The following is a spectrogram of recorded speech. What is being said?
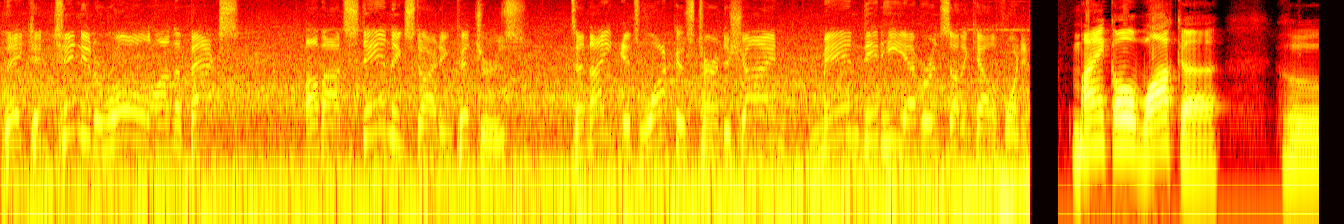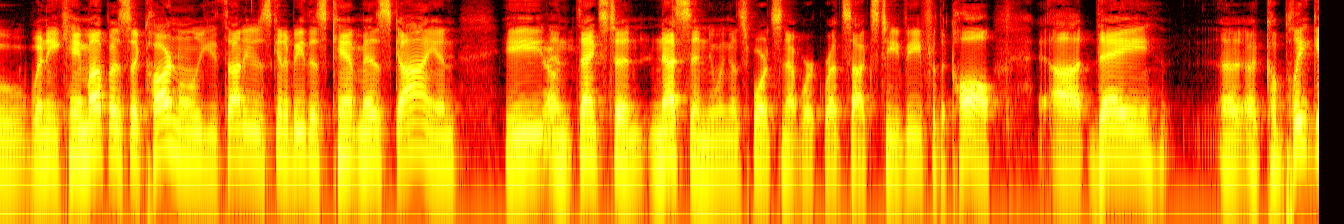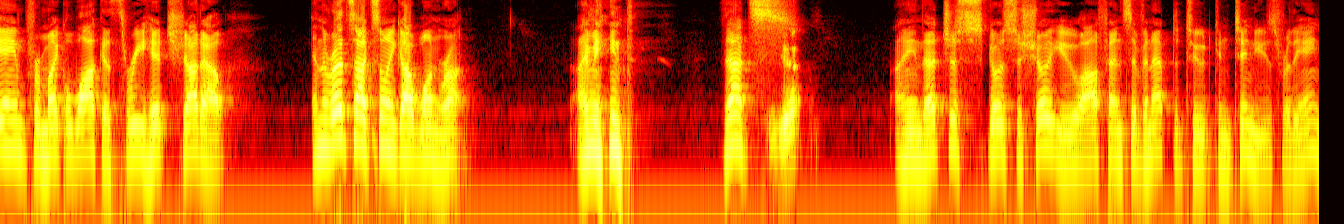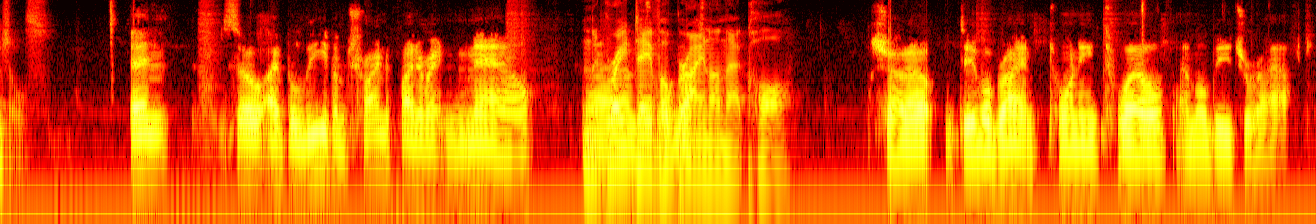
They continue to roll on the backs of outstanding starting pitchers. Tonight, it's Wacha's turn to shine. Man, did he ever in Southern California. Michael Wacha, who, when he came up as a Cardinal, you thought he was going to be this can't miss guy, and he Yep. and thanks to NESN, New England Sports Network, Red Sox TV for the call, uh, they a, a complete game for Michael Wacha, three hit shutout, and the Red Sox only got one run. I mean, that's Yeah. I mean, that just goes to show you offensive ineptitude continues for the Angels. And so I believe I'm trying to find it right now. And the great Um, Dave 20 O'Brien on that call. Shout out Dave O'Brien, 2012 MLB draft.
